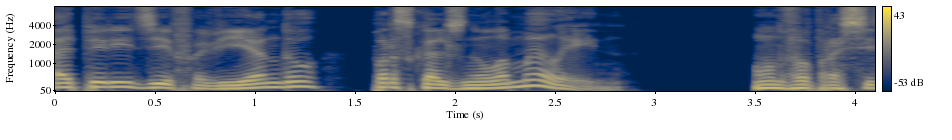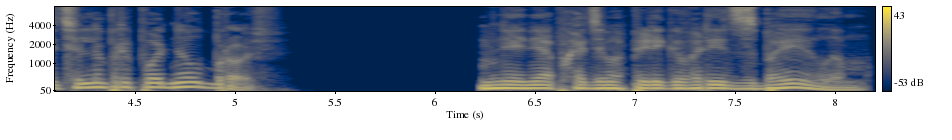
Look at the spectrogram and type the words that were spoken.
опередив Авиенду, проскользнула Мэлэйн. Он вопросительно приподнял бровь. «Мне необходимо переговорить с Бейлом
